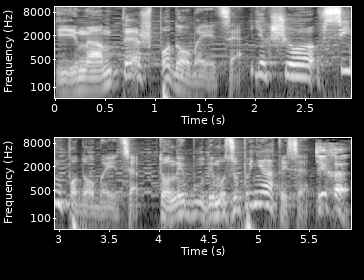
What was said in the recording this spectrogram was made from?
І нам теж подобається. Якщо всім подобається, то не будемо зупинятися. Тихо.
